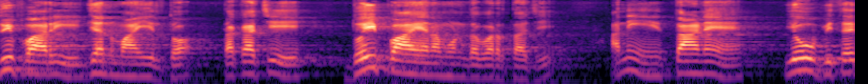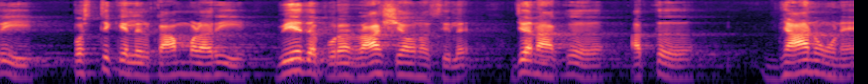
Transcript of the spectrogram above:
ದ್ವಿಪಾರಿ ಜನ್ಮailತ ತಕಾಚಿ ದ್ವೈಪಾಯನ ಮೊಂಡವರ್ತಾಚಿ ಅನಿ ತಾಣೆ ಯೋ ಭಿತರಿ ಪಷ್ಟಿಕೆಲ ಕಾಮ್ಮಳಾರಿ ವೇದಪುರ ರಾಶ್ಯವನಸಿಲೆ ಜನಾಕ ಅತ ಜ್ಞಾನೋನೆ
